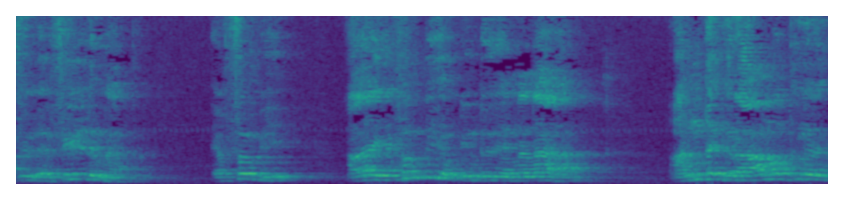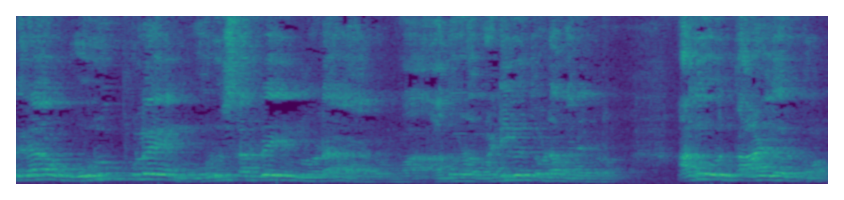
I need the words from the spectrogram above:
ஃபீல்டு மேப் எஃப்எம்பி அதாவது எஃப்எம்பி அப்படின்றது என்னன்னா அந்த கிராமத்தில் இருக்கிற ஒரு புலையன் ஒரு சர்வே எண்ணோட வ- அதோட வடிவத்தோட வரைபடம். அது ஒரு தாளில் இருக்கும்.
